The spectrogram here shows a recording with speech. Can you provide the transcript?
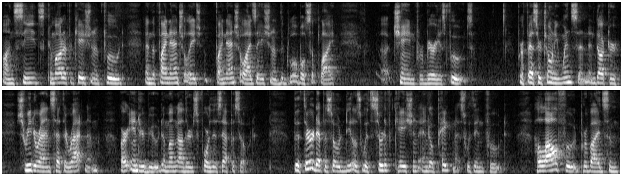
on seeds, commodification of food, and the financialization of the global supply uh, chain for various foods. Professor Tony Winson and Dr. Sridharan Sethiratnam are interviewed, among others, for this episode. The third episode deals with certification and opaqueness within food. Halal food provides some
